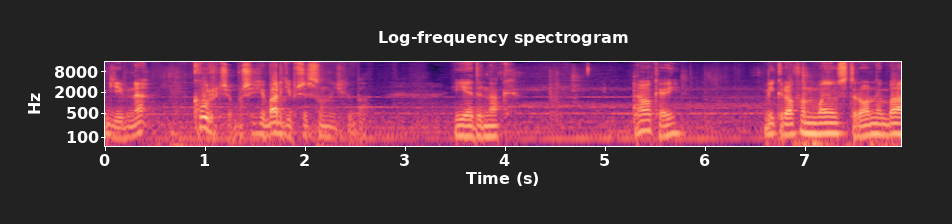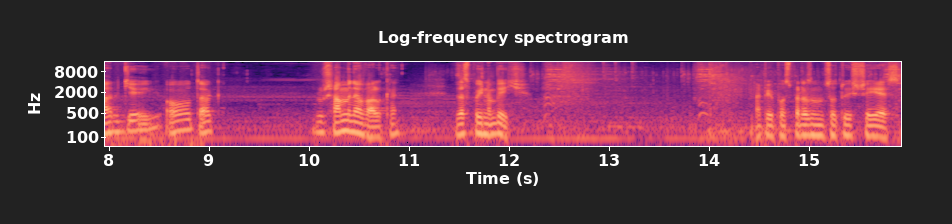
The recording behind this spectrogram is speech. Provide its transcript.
dziwne. Kurczę, muszę się bardziej przesunąć chyba. Jednak. Okej. Mikrofon w moją stronę bardziej. O, tak. Ruszamy na walkę. Zaraz być. Najpierw posprawdzam, co tu jeszcze jest.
